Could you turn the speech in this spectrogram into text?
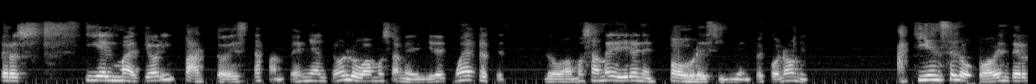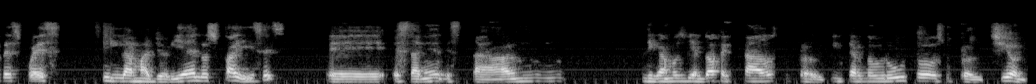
Pero si el mayor impacto de esta pandemia no lo vamos a medir en muertes, lo vamos a medir en empobrecimiento económico. ¿A quién se lo va a vender después si la mayoría de los países eh, están, están, digamos, viendo afectados su Producto Interno Bruto, su producción?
